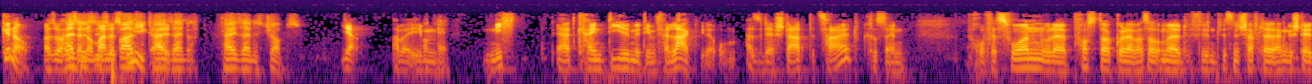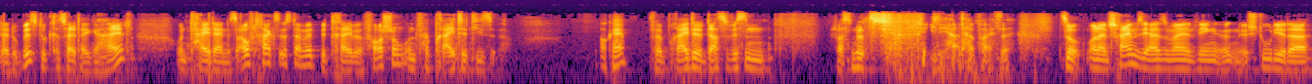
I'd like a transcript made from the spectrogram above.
Genau, also halt also sein normales Uni-Gehalt. Teil, seines, Teil seines Jobs. Ja, aber eben okay. nicht, er hat keinen Deal mit dem Verlag wiederum. Also der Staat bezahlt, du kriegst ein Professoren oder Postdoc oder was auch immer für einen Wissenschaftler Angestellter du bist, du kriegst halt dein Gehalt und Teil deines Auftrags ist damit, betreibe Forschung und verbreite diese. Okay. Verbreite das Wissen, was nützt, idealerweise. So, und dann schreiben sie also meinetwegen irgendeine Studie da,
